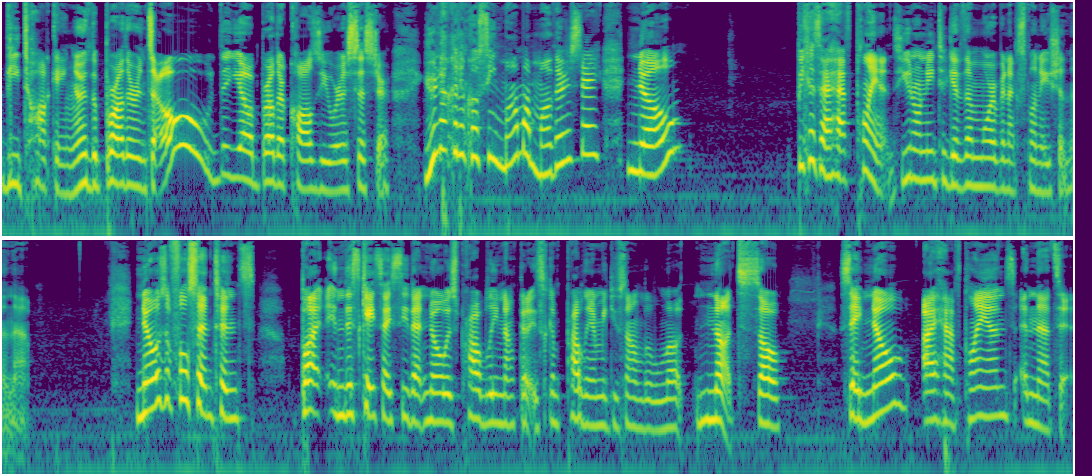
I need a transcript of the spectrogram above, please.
the talking or the brother and say, oh, the uh, brother calls you or a sister. You're not going to go see mom on Mother's Day? No, because I have plans. You don't need to give them more of an explanation than that. No is a full sentence, but in this case, I see that no is probably not gonna. It's gonna, probably gonna make you sound a little nuts. So say no. I have plans, and that's it.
